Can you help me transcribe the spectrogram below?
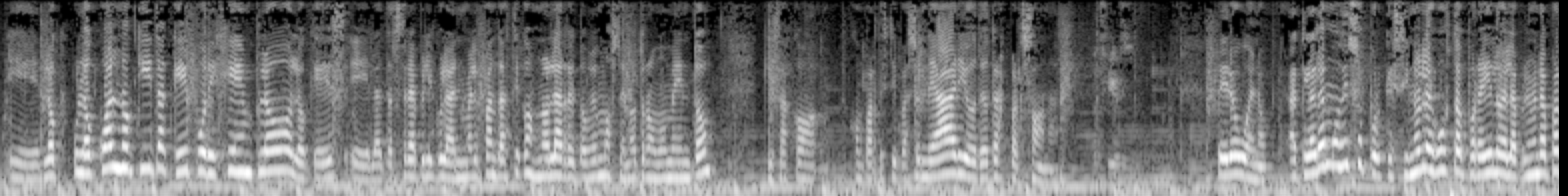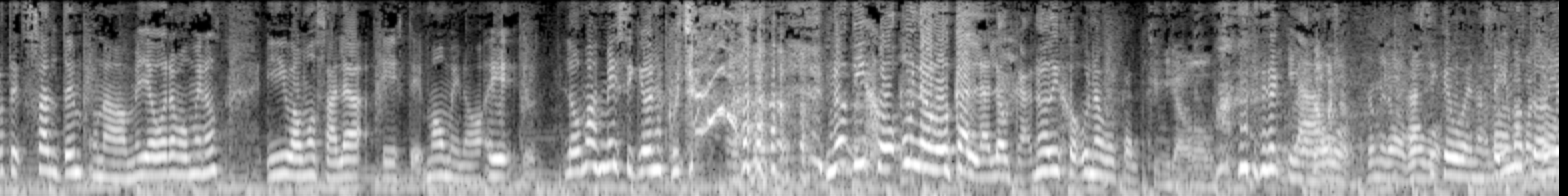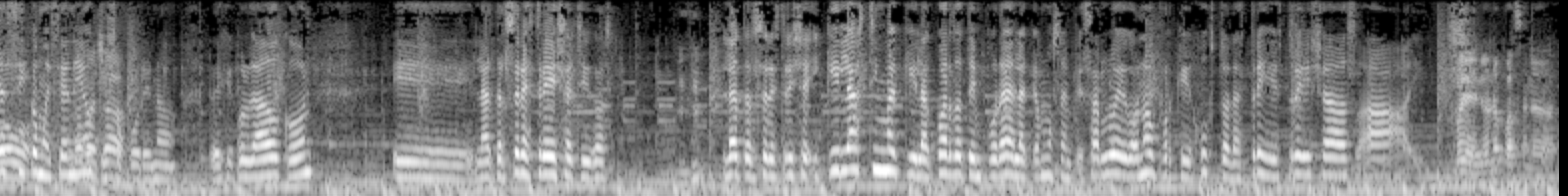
eh, lo, lo cual no quita que, por ejemplo, lo que es eh, la tercera película de Animales Fantásticos no la retomemos en otro momento, quizás con, con participación de Ari o de otras personas. Así es. Pero bueno, aclaramos eso porque si no les gusta por ahí lo de la primera parte, salten una media hora más o menos y vamos a la, este, más o menos, eh, lo más Messi que van a escuchar. no dijo una vocal la loca, no dijo una vocal. Sí, mira, vos. claro. Así que bueno, seguimos todavía así como decía Neo, que yo pobre no, lo dejé colgado con eh, la tercera estrella, chicos. La tercera estrella. Y qué lástima que la cuarta temporada es la que vamos a empezar luego, ¿no? Porque justo a las tres estrellas, ay, Bueno, no pasa nada.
